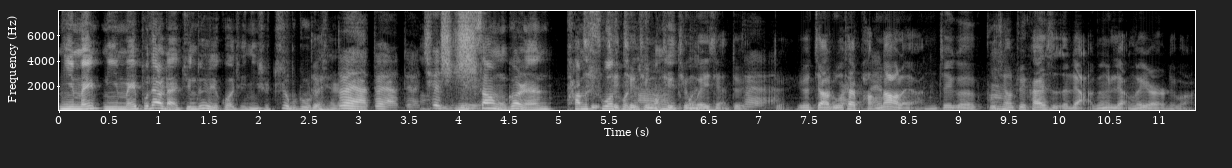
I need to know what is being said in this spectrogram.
你没你没不带点军队过去，你是治不住这些人。对啊，对啊，对啊，确实你。三五个人，他们说拖就挺挺往里挺挺危。险，对对对，因为家族太庞大了呀，你这个不嗯像最开始两个两个人对吧？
